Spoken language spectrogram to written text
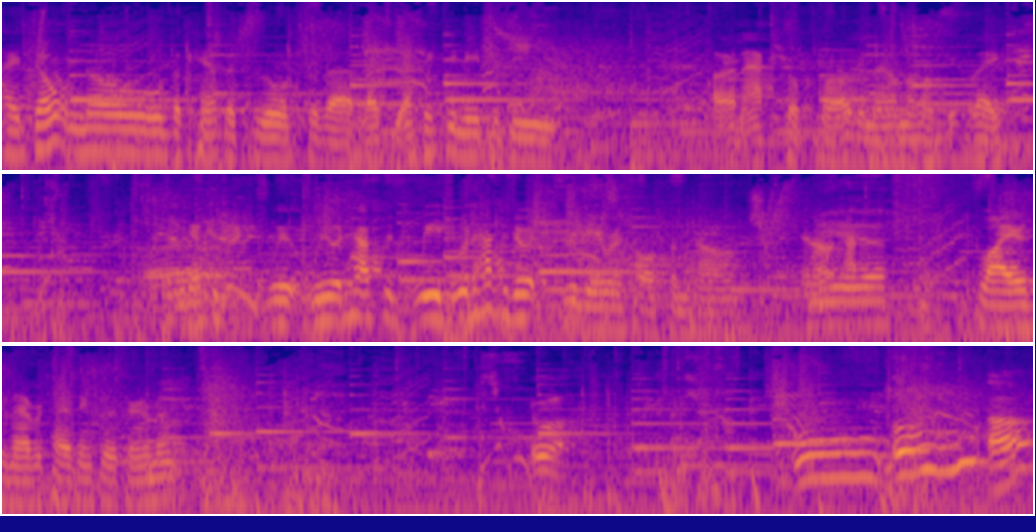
I don't know the campus rules for that. Like, I think you need to be an actual club, and I don't know how to, like. We'd have to, we, we would have to we would have to do it through Gamers Hall somehow. And I'll- Yeah. flyers and advertising for the tournament. Ugh. Ooh, ooh, ah.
